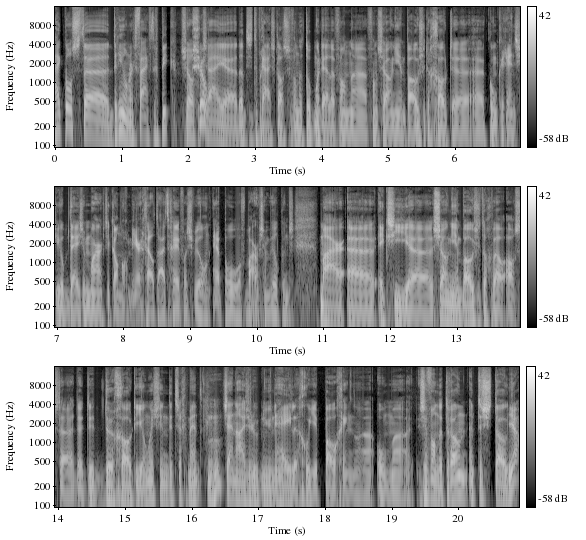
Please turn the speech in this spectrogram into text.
Hij kost eh, 350 piek. Zoals Zo. ik zei, eh, dat is de prijsklasse van de topmodellen van, eh, van Sony en Bose. De grote eh, concurrentie op deze markt. Je kan nog meer geld uitgeven als je wil. Een Apple of Bowers Wilkins. Maar eh, ik zie eh, Sony en Bose toch wel als de, de, de, de grote jongens in dit segment. Mhm. Sennheiser doet nu een hele goede poging eh, om eh, ze van de troon te stoten. Ja.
